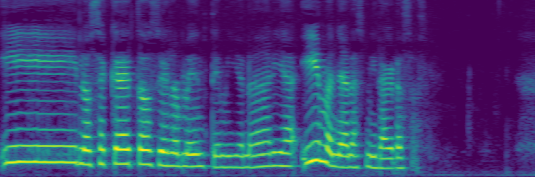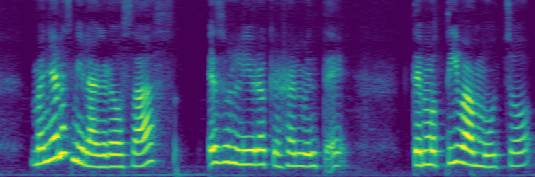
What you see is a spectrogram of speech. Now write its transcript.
Y los secretos de una mente millonaria y Mañanas Milagrosas. Mañanas Milagrosas es un libro que realmente te motiva mucho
